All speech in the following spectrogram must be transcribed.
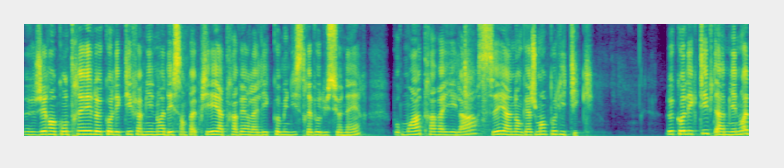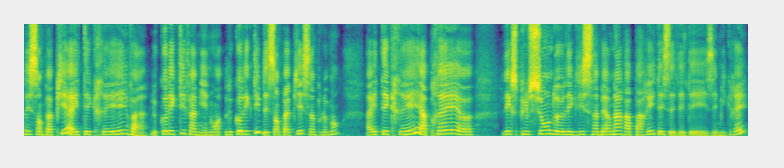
Euh, j'ai rencontré le collectif amiénois des sans-papiers à travers la Ligue communiste révolutionnaire. Pour moi, travailler là, c'est un engagement politique. Le collectif amiénois des sans-papiers a été créé, enfin, le collectif amiénois, le collectif des sans-papiers simplement, a été créé après euh, l'expulsion de l'église Saint-Bernard à Paris des, des, émigrés.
